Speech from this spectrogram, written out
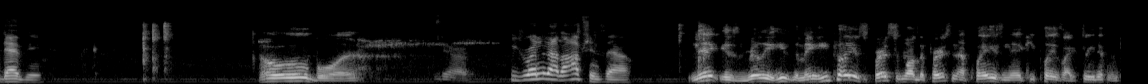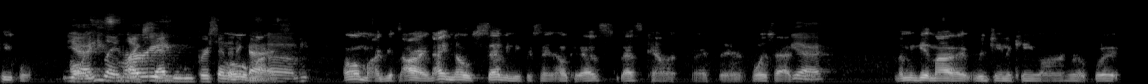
Devin. Oh boy. yeah. He's running out of options now. Nick is really he's the main he plays first of all the person that plays Nick, he plays like three different people. Yeah, oh, he he's plays like seventy percent of the Oh, my. cast. um, he- Oh my goodness. All right, I know seventy percent. Okay, that's that's talent right there. Voice acting. yeah. Let me get my Regina King on real quick.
